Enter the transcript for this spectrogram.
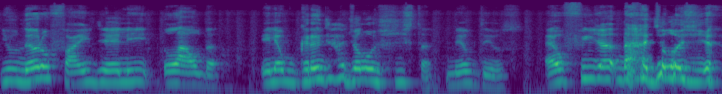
e o NeuroFind ele lauda. Ele é um grande radiologista, meu Deus. É o fim da radiologia.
